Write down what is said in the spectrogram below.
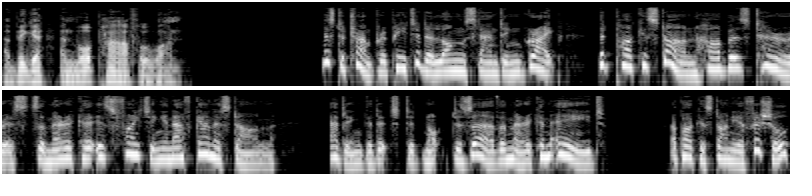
a bigger and more powerful one. Mr. Trump repeated a long standing gripe that Pakistan harbours terrorists America is fighting in Afghanistan, adding that it did not deserve American aid. A Pakistani official,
